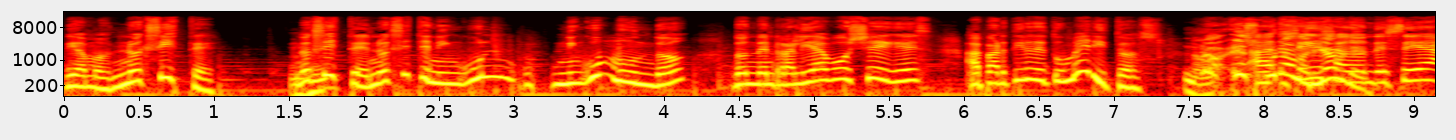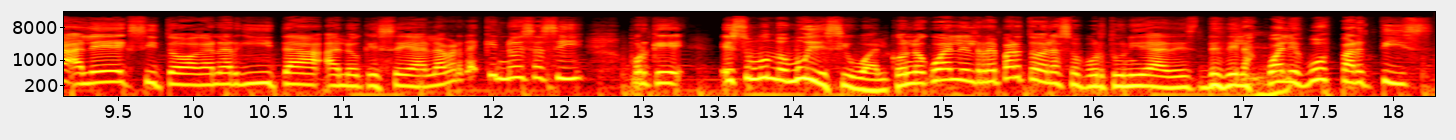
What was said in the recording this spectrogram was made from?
Digamos, no existe. No existe, no existe ningún, ningún mundo donde en realidad vos llegues a partir de tus méritos. no. No, es A- una llegues variable. a donde sea, al éxito, a ganar guita, a lo que sea. La verdad que no es así porque es un mundo muy desigual, con lo cual el reparto de las oportunidades desde las cuales vos partís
